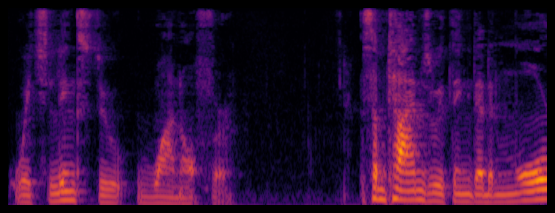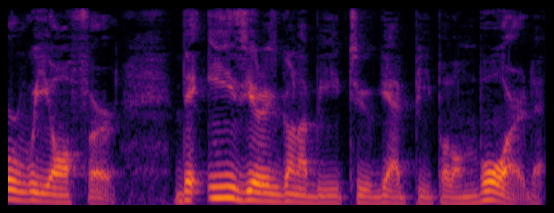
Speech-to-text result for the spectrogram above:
which links to one offer. Sometimes we think that the more we offer, the easier it's gonna be to get people on board.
